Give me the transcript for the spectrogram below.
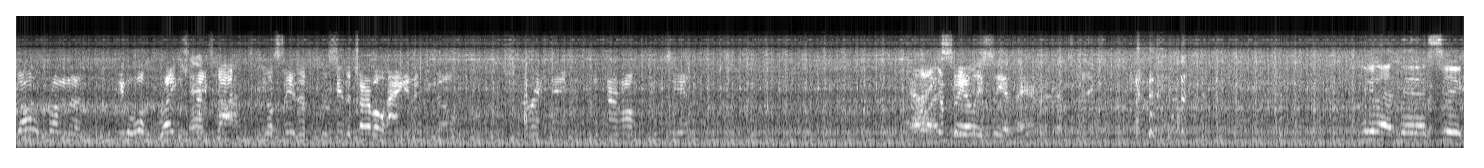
go from the, if you look right straight back, you'll see the, you'll see the turbo hanging if you go straight there, you see the turbo, you see it? Oh, I you can barely see it there. Look at that thing, that's sick.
